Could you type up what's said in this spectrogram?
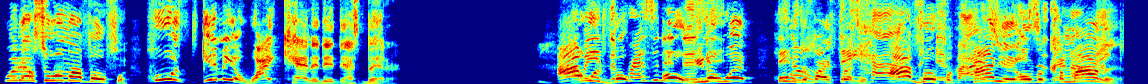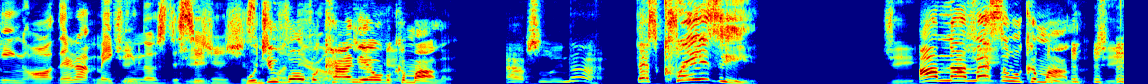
What else who am I vote for? Who is give me a white candidate that's better? I, I mean, would the vote. president Oh, you know what? they Who is the vice president? I have vote for Kanye over so they're not Kamala. making all, they're not making those decisions. Just Would you on vote their for. Kanye over Kamala? Absolutely not. That's crazy. G. I'm not messing with Kamala. G.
